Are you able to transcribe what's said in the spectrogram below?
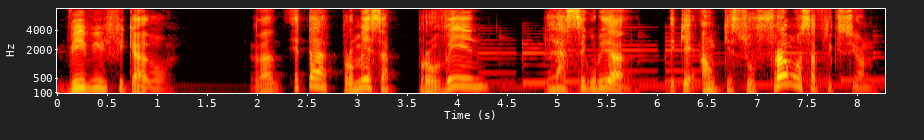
vivificado. ¿Verdad? Estas promesas proveen la seguridad de que aunque suframos aflicción,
